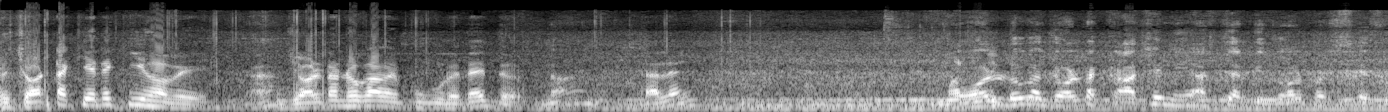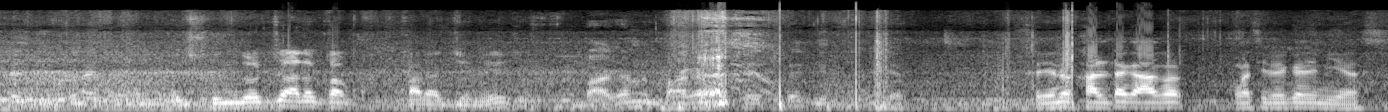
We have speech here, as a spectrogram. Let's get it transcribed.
তো চরটা কেটে কি হবে? জলটা ঢোকাবে পুকুরে তাই তো? না। তাহলে? জল ঢোকা জলটা কাছে নিয়ে আসছে আর কি জলটা শেষ হয়ে দিতে হয় সৌন্দর্য আরও করার জন্য বাগান বাগান শেষ হয়ে দিতে হয় সেই জন্য খালটাকে আগর মাছিদের কাছে নিয়ে আসছে।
